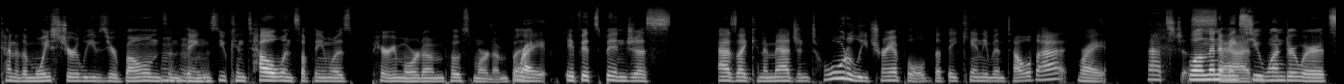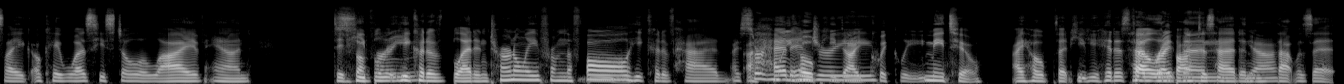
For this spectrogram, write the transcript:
kind of the moisture leaves your bones and Mhm. things, you can tell when something was perimortem, postmortem. But right. if it's been just as I can imagine, totally trampled that they can't even tell that, Right. that's just Well, and then it makes you wonder where it's like, okay, was he still alive? And did he ble- he could have bled internally from the fall? Mm. He could have had I a certainly head hope injury. he died quickly. Me too. I hope that he, he, hit his head right and bonked his head, and yeah. that was it.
